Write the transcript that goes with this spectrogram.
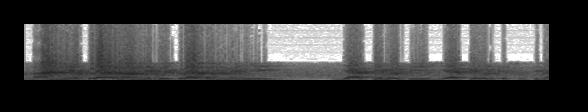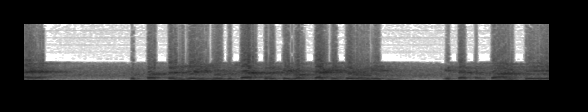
नान्य पुरातन, अन्य कोई पुरातन नहीं है। याज्ञवल्की याज्ञवल्क स्मृति में आया। तो पतंजलि योग शास्त्र के वक्ता कैसे होंगे? ऐसा संतान से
